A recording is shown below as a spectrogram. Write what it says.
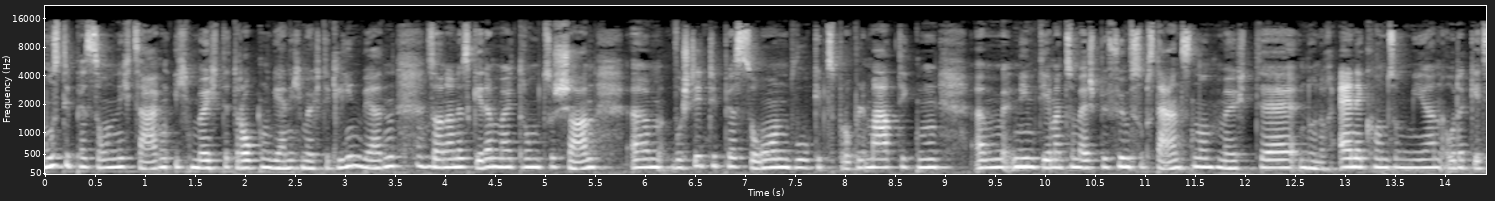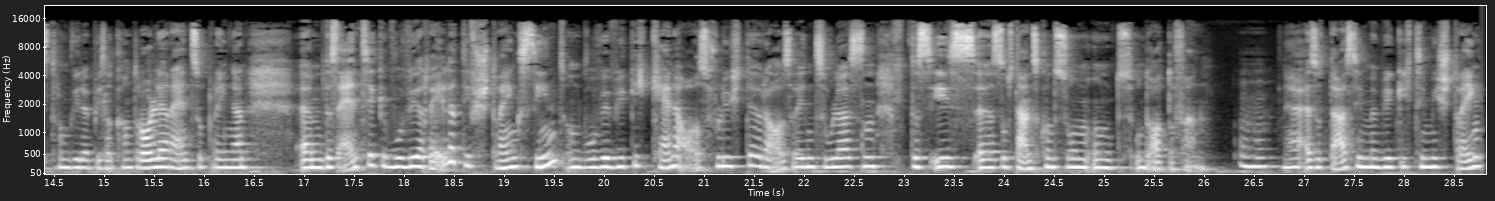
muss die Person nicht sagen, ich möchte trocken werden, ich möchte clean werden, mhm. sondern es geht einmal darum zu schauen, ähm, wo steht die Person, wo gibt's Problematiken, ähm, nimmt jemand zum Beispiel fünf Substanzen und möchte nur noch eine konsumieren oder geht es darum, wieder ein bisschen Kontrolle reinzubringen. Ähm, das Einzige, wo wir relativ streng sind und wo wir wirklich keine Ausflüchte oder Ausreden zulassen, das ist äh, Substanzkonsum und, und Autofahren. Mhm. Ja, also da sind wir wirklich ziemlich streng.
